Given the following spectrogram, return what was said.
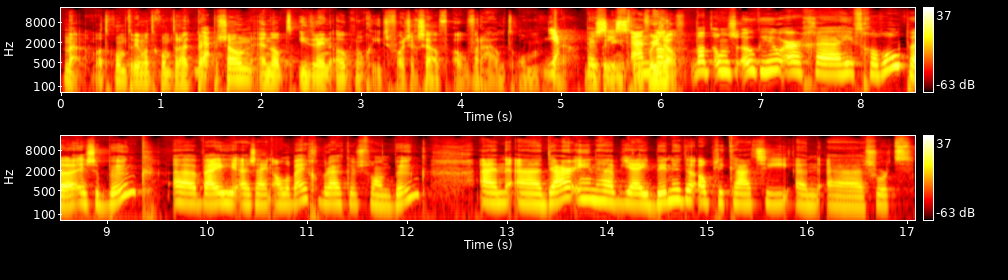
Nou, wat komt erin, wat komt eruit per Ja. persoon. En dat iedereen ook nog iets voor zichzelf overhoudt om Ja, nou, precies. te doen En voor wat, jezelf. wat ons ook heel erg eh, heeft geholpen is een Bunk. Eh, wij eh, zijn allebei gebruikers van Bunk. En daarin heb jij binnen de applicatie een soort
